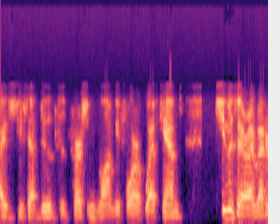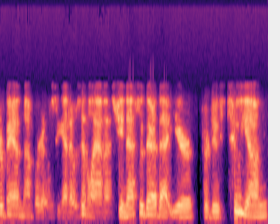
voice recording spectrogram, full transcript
I used to have to do this in person long before webcams. She was there. I read her band number. It was again, it was Atlanta. She nested there that year, produced two young.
